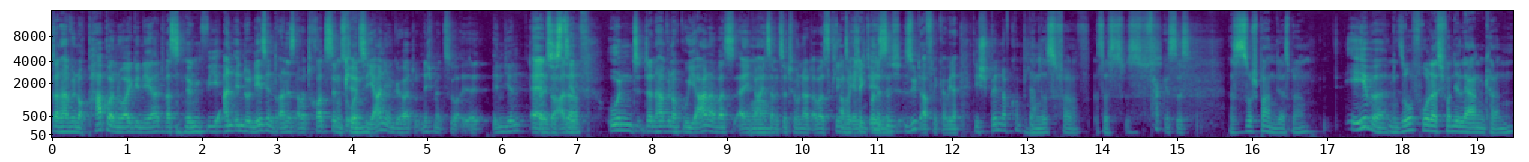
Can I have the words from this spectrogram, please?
Dann haben wir noch Papua-Neuguinea, was irgendwie an Indonesien dran ist, aber trotzdem zu Okay. Ozeanien gehört und nicht mehr zu äh, Indien, äh, Crazy zu Asien. stuff. Und dann haben wir noch Guyana, was eigentlich gar Wow. nichts damit zu tun hat, aber es klingt Aber ähnlich. klingt und es ist Südafrika wieder. Die spinnen doch komplett. Mann, das, ver- das, ist, Fuck ist es. das ist so spannend, Jasper. Ich Ebe. bin so froh, dass ich von dir lernen kann.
